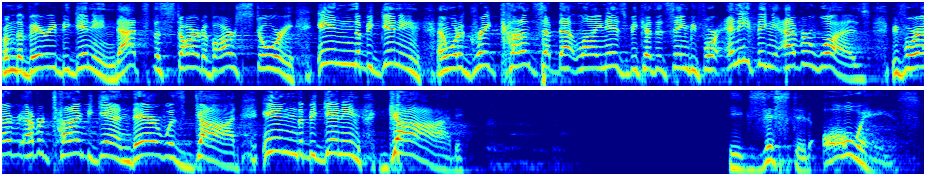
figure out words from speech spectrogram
From the very beginning, that's the start of our story. In the beginning. And what a great concept that line is because it's saying before anything ever was, before ever, ever time began, there was God. In the beginning, God. He existed always.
